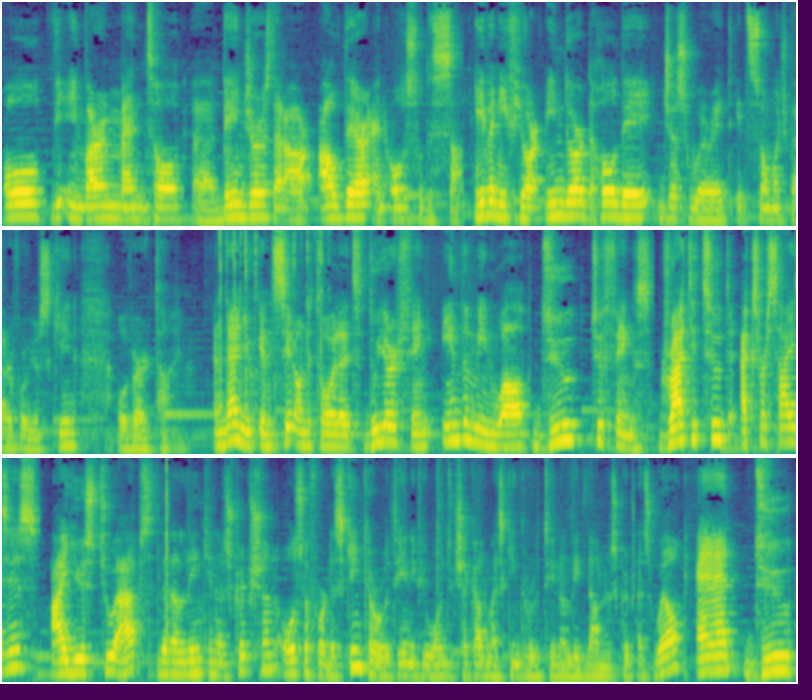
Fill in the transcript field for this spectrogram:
all the environmental uh, dangers that are out there and also the sun. Even if you are indoor the whole day, just wear it. It's so much better for your skin over time and then you can sit on the toilet, do your thing. In the meanwhile, do two things gratitude exercises. I use two apps that I'll link in the description, also for the skincare routine. If you want to check out my skincare routine, I'll leave down in the description as well. And do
